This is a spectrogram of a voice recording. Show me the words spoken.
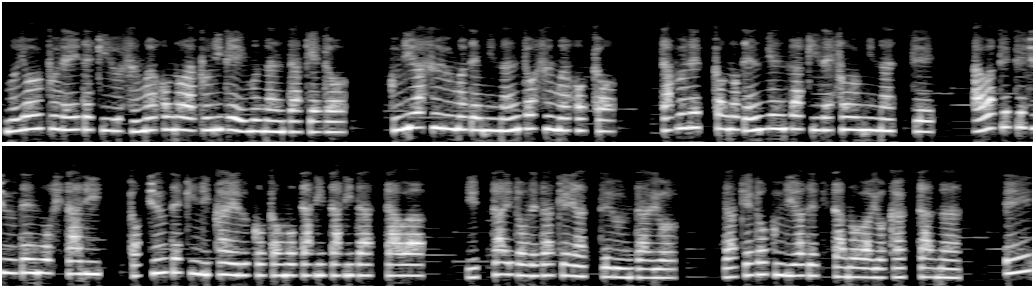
無料プレイできるスマホのアプリゲームなんだけど、クリアするまでに何度スマホと、タブレットの電源が切れそうになって、慌てて充電をしたり、途中で切り替えることもたびたびだったわ。一体どれだけやってるんだよ。だけどクリアできたのは良かったな。ええ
